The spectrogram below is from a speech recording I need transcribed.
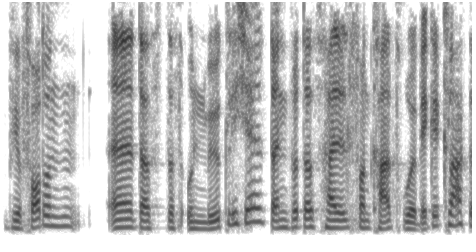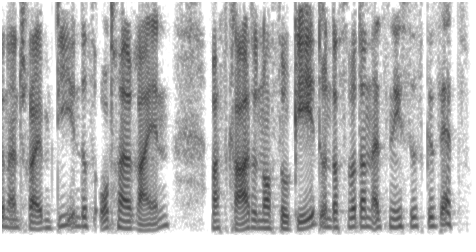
wir fordern äh, das, das Unmögliche, dann wird das halt von Karlsruhe weggeklagt und dann schreiben die in das Urteil rein, was gerade noch so geht und das wird dann als nächstes Gesetz.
